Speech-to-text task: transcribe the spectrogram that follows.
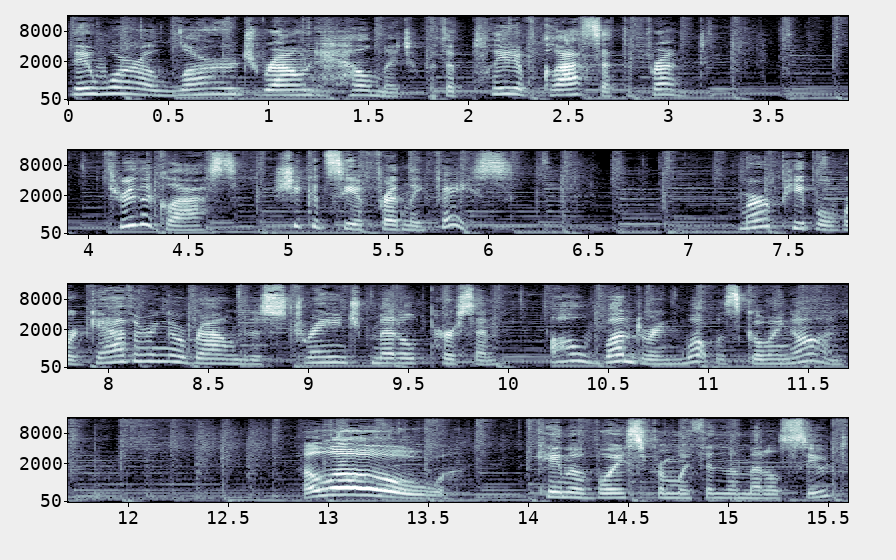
They wore a large round helmet with a plate of glass at the front. Through the glass, she could see a friendly face. Mer people were gathering around the strange metal person, all wondering what was going on. Hello, came a voice from within the metal suit.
